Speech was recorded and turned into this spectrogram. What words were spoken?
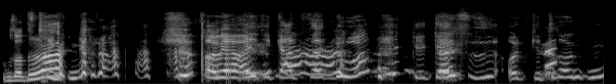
umsonst Trinken. Und wir haben eigentlich die ganze Zeit nur gegessen und getrunken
